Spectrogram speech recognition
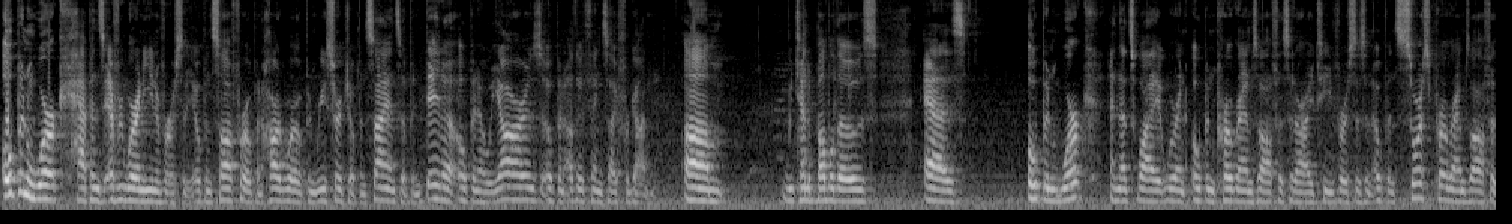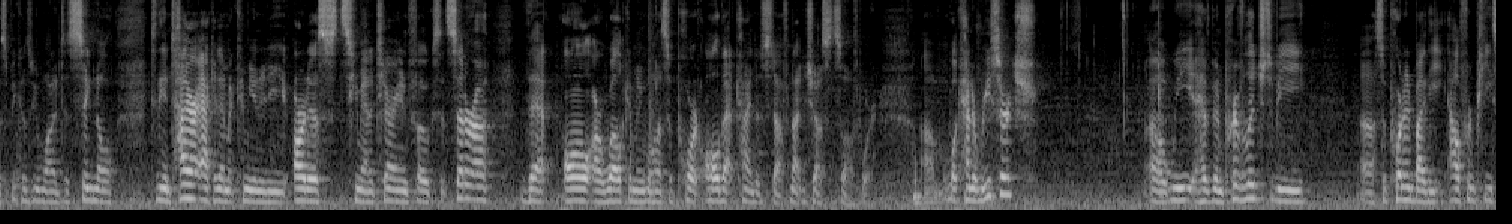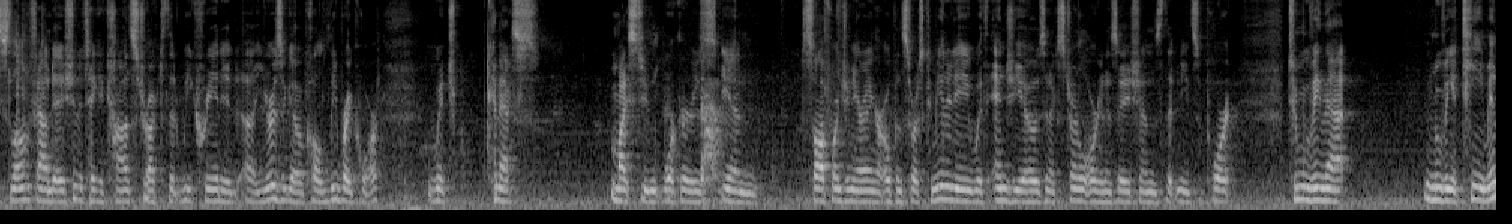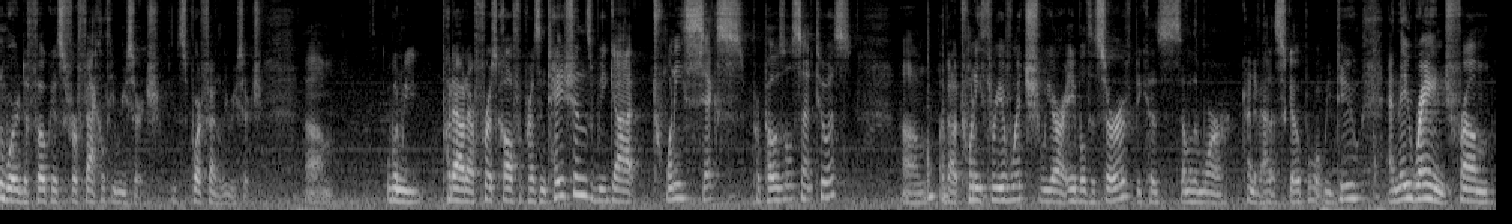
Open work happens everywhere in a university. Open software, open hardware, open research, open science, open data, open OERs, open other things I've forgotten. Um, we tend to bubble those as open work, and that's why we're an open programs office at RIT versus an open source programs office because we wanted to signal to the entire academic community, artists, humanitarian folks, et cetera, that all are welcome and we want to support all that kind of stuff, not just software. Um, what kind of research? Uh, we have been privileged to be uh, supported by the Alfred P. Sloan Foundation to take a construct that we created uh, years ago called LibreCorps, which connects my student workers in software engineering or open source community with NGOs and external organizations that need support to moving that, moving a team inward to focus for faculty research, support faculty research. Um, when we put out our first call for presentations, we got 26 proposals sent to us, um, about 23 of which we are able to serve because some of them were kind of out of scope of what we do. And they range from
